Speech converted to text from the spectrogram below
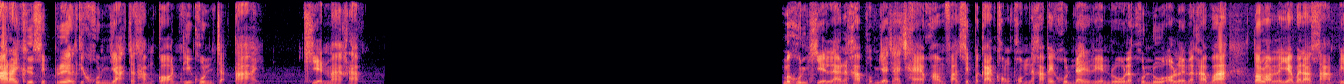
อะไรคือ 10 เรื่องที่คุณอยากจะทำก่อนที่คุณจะตาย เขียนมาครับ เมื่อคุณเขียนแล้วนะครับ ผมอยากจะแชร์ความฝัน 10 ประการของผมนะครับ ให้คุณได้เรียนรู้และคุณดูเอาเลยนะครับ ว่าตลอดระยะเวลา 3 ปี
